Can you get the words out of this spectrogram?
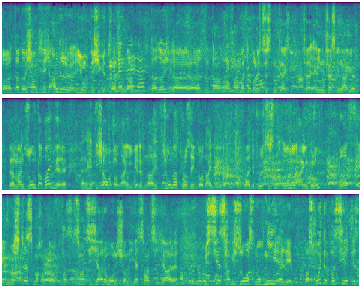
Äh, Dadurch haben sich andere Jugendliche getroffen dann. Dadurch äh, äh, sind dann auf einmal die Polizisten gleich ihnen festgenagelt. Wenn mein Sohn dabei wäre, dann hätte ich auch dort eingegriffen. Da hätte ich 100% dort eingegriffen, weil die Polizisten ohne einen Grund dort irgendwie Stress machen dort. Fast 20 Jahre wohne ich schon hier, 20 Jahre. Bis jetzt habe ich sowas noch nie erlebt. Was heute passiert ist,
